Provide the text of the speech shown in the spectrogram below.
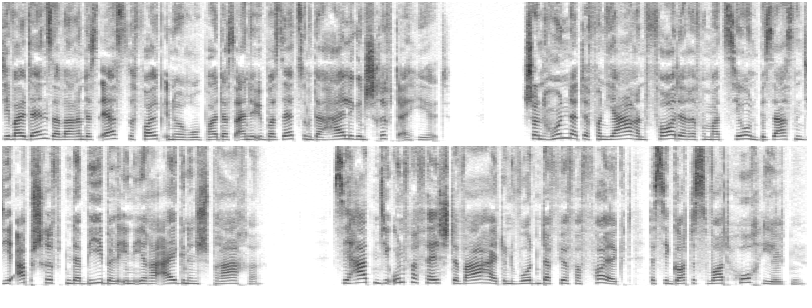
Die Waldenser waren das erste Volk in Europa, das eine Übersetzung der Heiligen Schrift erhielt. Schon hunderte von Jahren vor der Reformation besaßen die Abschriften der Bibel in ihrer eigenen Sprache. Sie hatten die unverfälschte Wahrheit und wurden dafür verfolgt, dass sie Gottes Wort hochhielten.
